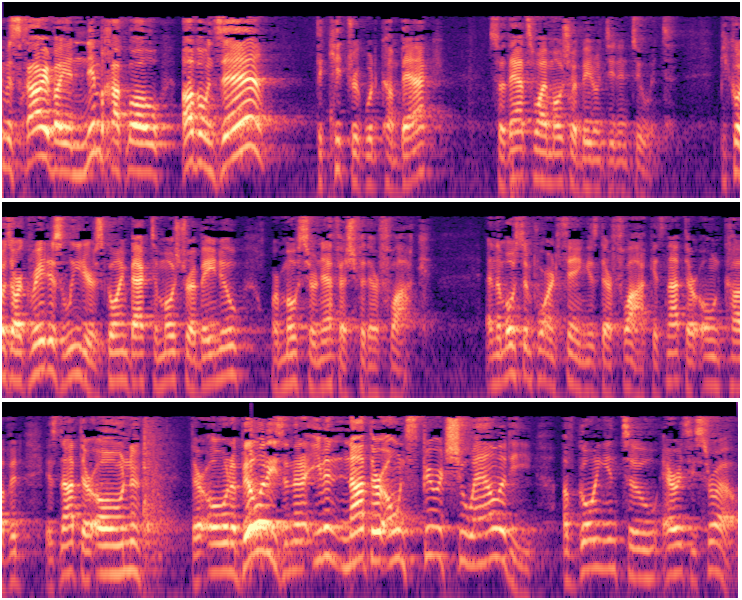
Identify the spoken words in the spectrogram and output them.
mischarit by a nimchat lo avon zeh, the kitrug would come back, so that's why Moshe Rabbeinu didn't do it. Because our greatest leaders, going back to Moshe Rabbeinu, were Moser Nefesh for their flock. And the most important thing is their flock. It's not their own covet. It's not their own, their own abilities, and even not their own spirituality of going into Eretz Yisrael.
